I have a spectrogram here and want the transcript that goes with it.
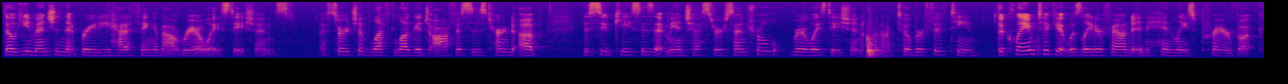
though he mentioned that Brady had a thing about railway stations. A search of left luggage offices turned up the suitcases at Manchester Central Railway Station on October 15. The claim ticket was later found in Henley's prayer book.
